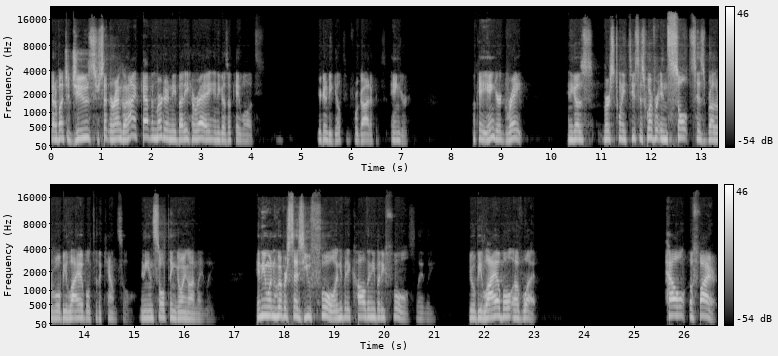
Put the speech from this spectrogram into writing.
Got a bunch of Jews sitting around going, I haven't murdered anybody, hooray. And he goes, Okay, well, it's you're going to be guilty before God if it's anger. Okay, anger, great. And he goes, verse 22 says, Whoever insults his brother will be liable to the council. Any insulting going on lately? Anyone who ever says you fool, anybody called anybody fools lately? You will be liable of what? Hell of fire.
